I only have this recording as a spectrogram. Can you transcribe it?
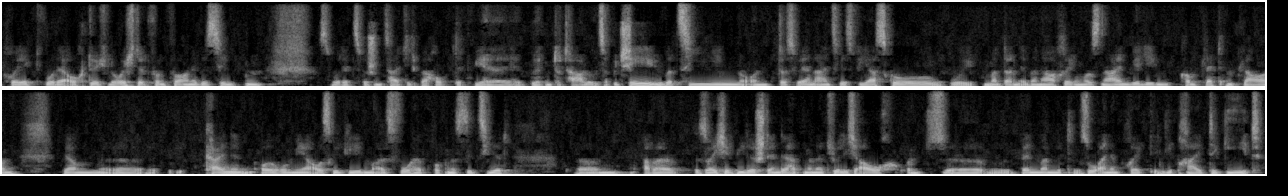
Projekt wurde auch durchleuchtet von vorne bis hinten. Es wurde zwischenzeitlich behauptet, wir würden total unser Budget überziehen und das wäre ein einziges Fiasko, wo man dann immer nachrechnen muss, nein, wir liegen komplett im Plan. Wir haben äh, keinen Euro mehr ausgegeben als vorher prognostiziert. Ähm, aber solche Widerstände hat man natürlich auch. Und äh, wenn man mit so einem Projekt in die Breite geht,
